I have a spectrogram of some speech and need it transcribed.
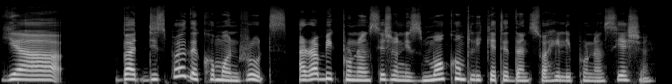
Yeah, but despite the common roots, Arabic pronunciation is more complicated than Swahili pronunciation.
